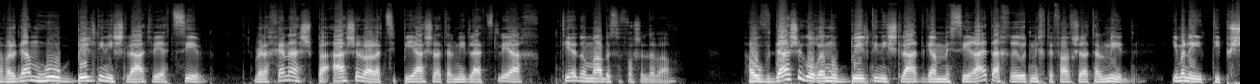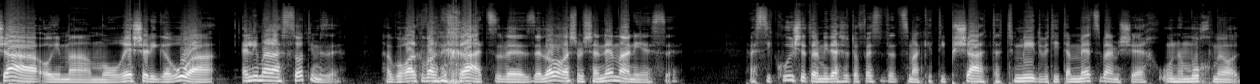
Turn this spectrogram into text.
אבל גם הוא בלתי נשלט ויציב, ולכן ההשפעה שלו על הציפייה של התלמיד להצליח תהיה דומה בסופו של דבר. העובדה שגורם הוא בלתי נשלט גם מסירה את האחריות מכתפיו של התלמיד. אם אני טיפשה, או אם המורה שלי גרוע, אין לי מה לעשות עם זה. הגורל כבר נחרץ, וזה לא ממש משנה מה אני אעשה. הסיכוי שתלמידה שתופסת את עצמה כטיפשה תתמיד ותתאמץ בהמשך הוא נמוך מאוד.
